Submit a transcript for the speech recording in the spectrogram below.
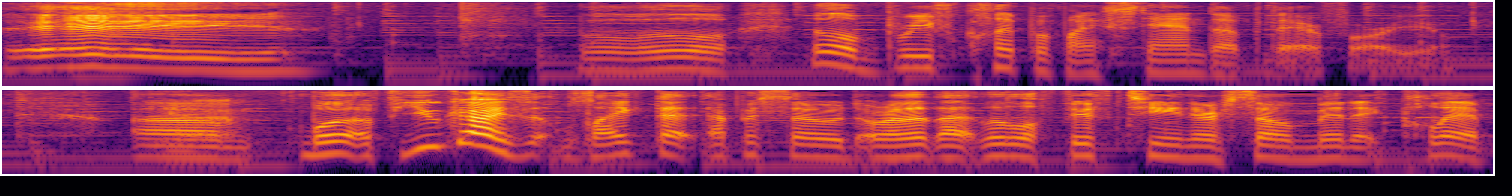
hey. Little, little little brief clip of my stand up there for you. Um, Well, if you guys like that episode or that, that little 15 or so minute clip,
